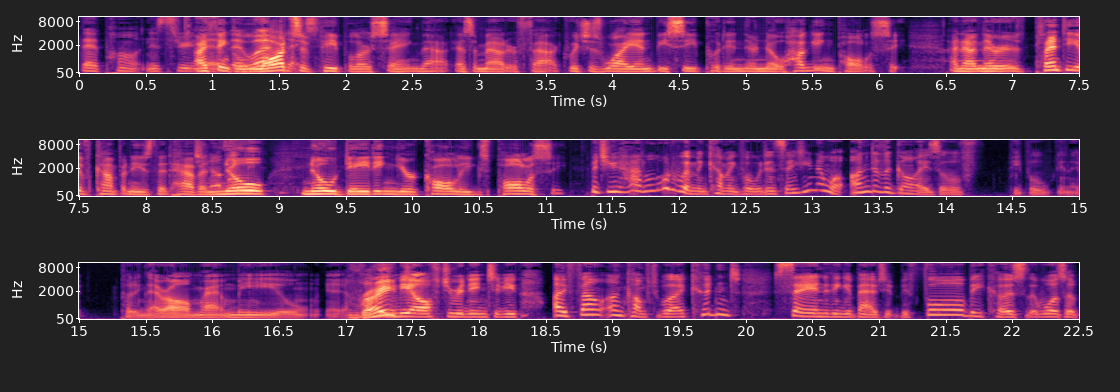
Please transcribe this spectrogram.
their partners through. I think their lots workplace. of people are saying that, as a matter of fact, which is why NBC put in their no hugging policy. And, and there are plenty of companies that have a no no dating your colleagues policy. But you had a lot of women coming forward and saying, you know what, under the guise of people, you know, putting their arm around me or uh, hugging Right. me after an interview, I felt uncomfortable. I couldn't say anything about it before because there was a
